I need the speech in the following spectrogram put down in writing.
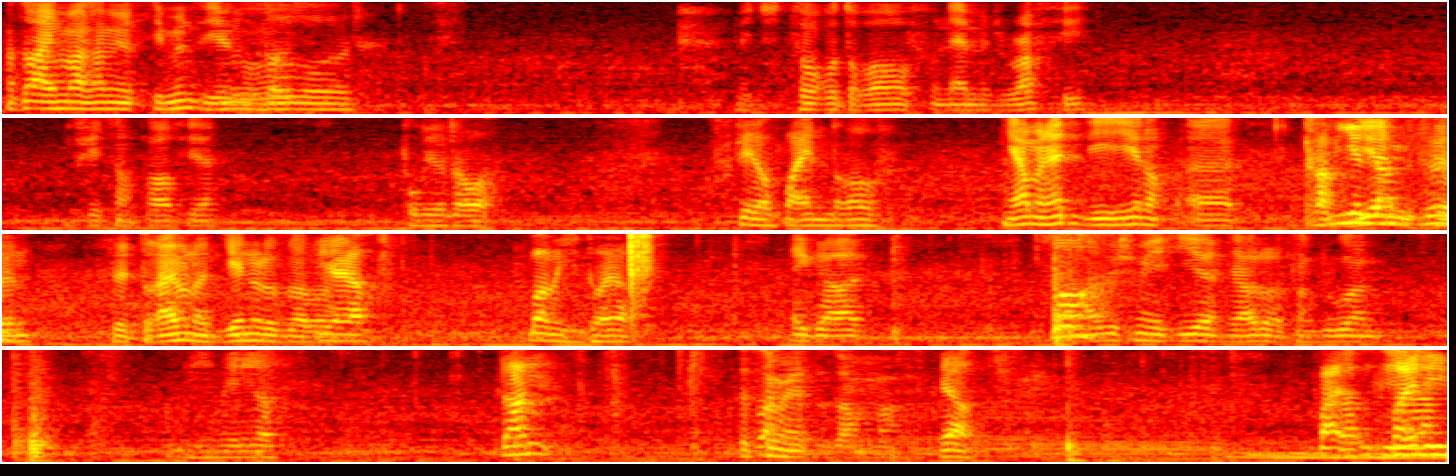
Also einmal haben wir uns die Münze hier Münze geholt. geholt. Mit Zorro drauf und er mit Ruffy. Steht noch drauf hier. Tokyo Tower. Steht auf beiden drauf. Ja, man hätte die hier noch äh, Gravieren können. können. Für 300 Yen oder so, aber Ja, ja. War ein bisschen teuer. egal. So. Dann habe ich mir hier, ja, oder fang du an. Weniger. Dann, Das können wir jetzt zusammen machen. ja. Bei, Das bei die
